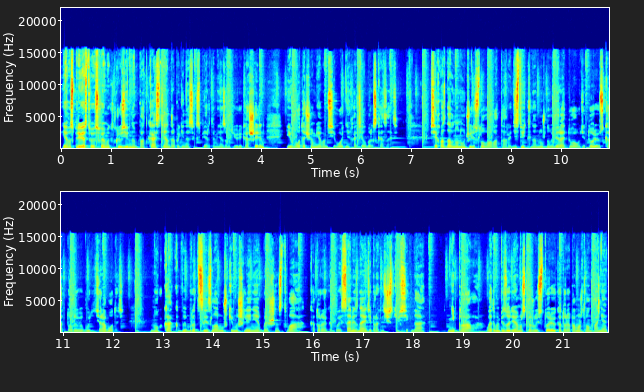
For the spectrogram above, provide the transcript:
Я вас приветствую в своем эксклюзивном подкасте «Антропогенез эксперта». Меня зовут Юрий Каширин, и вот о чем я вам сегодня хотел бы рассказать. Всех вас давно научили слову «аватар», и действительно нужно выбирать ту аудиторию, с которой вы будете работать. Но как выбраться из ловушки мышления большинства, которое, как вы и сами знаете, практически всегда неправо? В этом эпизоде я вам расскажу историю, которая поможет вам понять,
